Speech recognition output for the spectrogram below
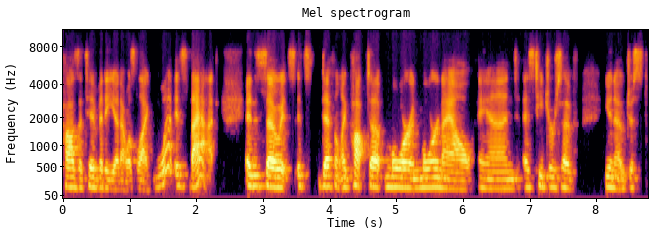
positivity and i was like what is that? And so it's it's definitely popped up more and more now and as teachers have you know just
